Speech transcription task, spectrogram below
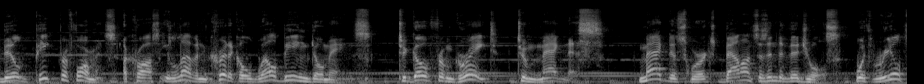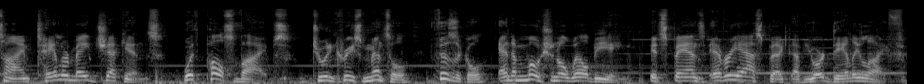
build peak performance across 11 critical well being domains to go from great to Magnus. MagnusWorx balances individuals with real time tailor made check ins with Pulse Vibes to increase mental, physical, and emotional well being. It spans every aspect of your daily life.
